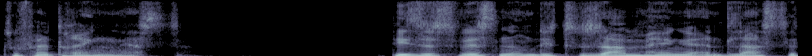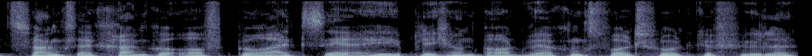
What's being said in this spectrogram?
zu verdrängen ist. Dieses Wissen um die Zusammenhänge entlastet Zwangserkranke oft bereits sehr erheblich und baut wirkungsvoll Schuldgefühle,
